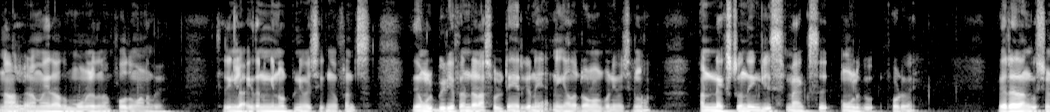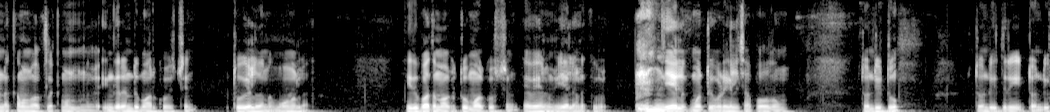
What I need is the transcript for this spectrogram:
நாலில் நம்ம ஏதாவது மூணு எழுதுனா போதுமானது. சரிங்களா? இதை நீங்கள் நோட் பண்ணி வச்சுக்கோங்க ஃப்ரெண்ட்ஸ் இது உங்களுக்கு பிடிஎஃப் ரெண்டாக நான் சொல்லிட்டேன் ஏற்கனவே. நீங்கள் அதை டவுன்லோட் பண்ணி வச்சுக்கலாம். அண்ட் நெக்ஸ்ட்டு வந்து இங்கிலீஷ் மேக்ஸு உங்களுக்கு போடுவேன். வேறு ஏதாவது கொஸ்டின்னா கமெண்ட் பாக்ஸில் கமெண்ட் பண்ணுங்கள் இங்கே ரெண்டு மார்க் கொஸ்டின் டூ எழுதுனா மூணில் இது பார்த்த மார்க் டூ மார்க் கொஸ்டின் வேணும் ஏழு எனக்கு ஏழுக்கு மட்டும் விடையளிச்சா போதும். Twenty two twenty three twenty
